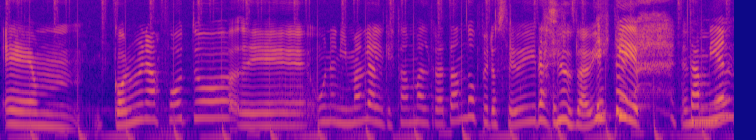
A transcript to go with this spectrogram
Em, con una foto de un animal al que están maltratando, pero se ve graciosa, Es ¿viste? que también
